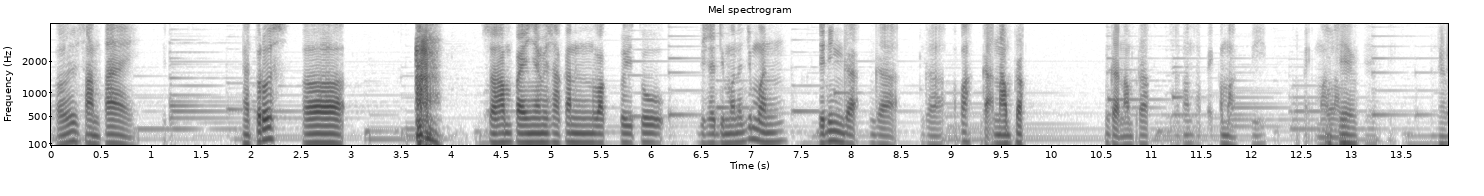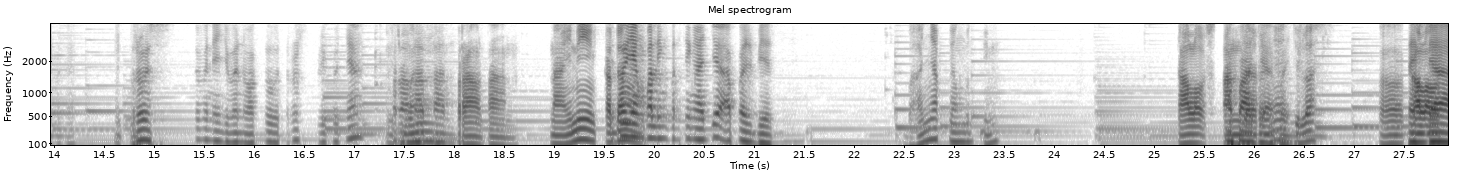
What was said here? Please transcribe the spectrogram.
kalau santai. Nah terus eh sampainya misalkan waktu itu bisa di manajemen jadi nggak nggak nggak apa nggak nabrak nggak nabrak misalkan sampai ke maghrib sampai malam Oke oke oke. Benar-benar. Gitu. Terus itu manajemen waktu. Terus berikutnya Manajemen peralatan. peralatan nah ini kadang Itu yang paling penting aja apa biasa? banyak yang penting kalau standarnya apa aja? jelas kalau Tenda.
